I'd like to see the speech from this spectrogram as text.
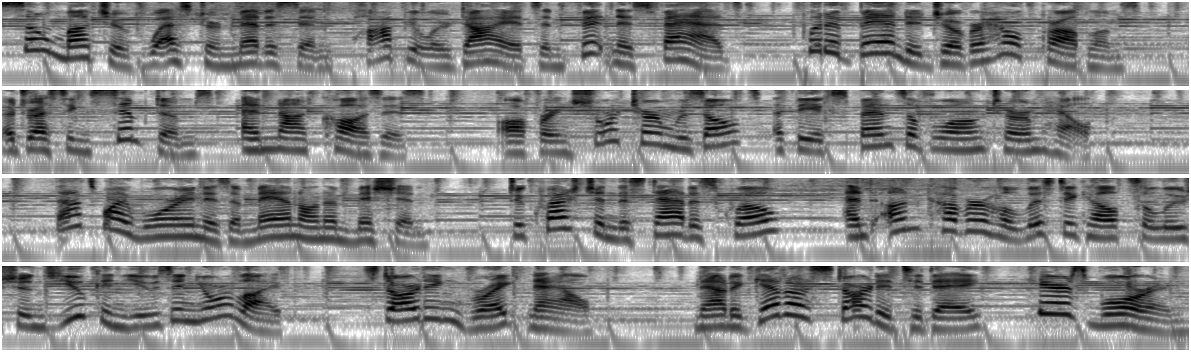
So much of Western medicine, popular diets, and fitness fads put a bandage over health problems, addressing symptoms and not causes, offering short term results at the expense of long term health. That's why Warren is a man on a mission to question the status quo and uncover holistic health solutions you can use in your life, starting right now. Now, to get us started today, here's Warren.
